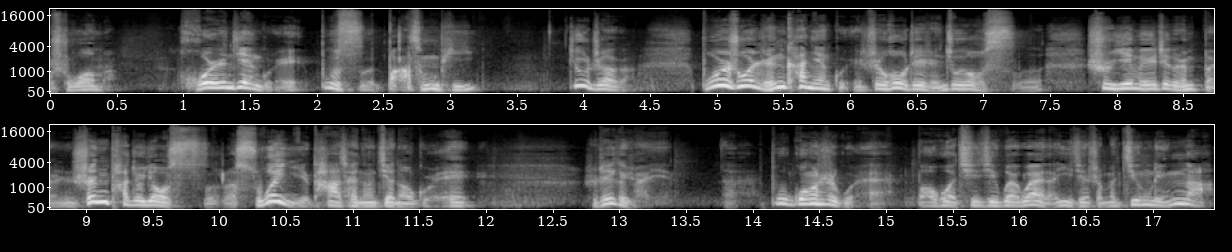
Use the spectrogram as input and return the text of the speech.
说吗？活人见鬼不死八层皮，就这个，不是说人看见鬼之后这人就要死，是因为这个人本身他就要死了，所以他才能见到鬼。是这个原因，哎，不光是鬼，包括奇奇怪怪的一些什么精灵啊，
